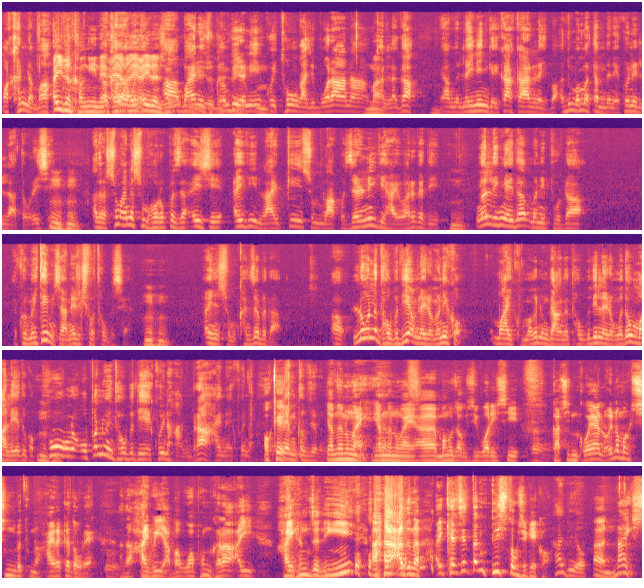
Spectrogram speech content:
ꯄꯥꯈꯟ ꯑꯃ ꯑꯩꯅ ꯈꯪꯉꯤꯅꯦ ꯑꯩ- ꯑꯩ- ꯑꯩꯅꯁꯨ ꯑꯥ, ꯚꯥꯏꯅꯁꯨ ꯈꯪꯕꯤꯔꯅꯤ ꯎꯝ. ꯑꯩꯈꯣꯏ ꯊꯣꯡꯒꯥꯁꯦ ꯕꯣꯔꯥꯅ ꯃꯥꯅꯤ. ꯈꯜꯂꯒ ꯌꯥꯝꯅ ꯂꯩꯅꯤꯟꯒ ꯏꯀꯥ ꯀꯥꯔ ꯂꯩꯕ ꯑꯗꯨꯝꯕ ꯃꯇꯝꯗꯅꯦ ꯑꯩꯈꯣꯏꯅ ꯂꯤꯂꯥ ꯇꯧꯔꯛꯏꯁꯦ ꯑꯗꯨꯅ ꯁꯨꯃꯥꯏꯅ ꯁꯨꯝ ꯍꯧꯔꯛꯄꯁꯤꯗ ꯑꯩꯁꯦ ꯑꯩꯒꯤ ꯂꯥꯏꯐꯀꯤ ꯁꯨꯝ ꯂꯥꯛꯄ ꯖꯔꯅꯤꯒꯤ ꯍꯥꯏꯌꯨ ꯍꯥꯏꯔꯒꯗꯤ ꯉꯜꯂꯤꯉꯩꯗ ꯃꯅꯤꯄꯨꯔꯗ ꯑꯩꯈꯣꯏ ꯃꯩꯇꯩ ꯃꯆꯥꯅ ꯔꯤꯛꯁꯣ ꯊꯧꯕꯁꯦ ꯑꯩꯅ ꯁꯨꯝ ꯈꯟꯖꯕꯗ ꯑ, ꯂꯣꯟꯅ ꯊꯧꯕꯗꯤ ꯌꯥꯝ ꯂꯩꯔꯝꯃꯅꯤꯀꯣ माइ खुमग नुंगदांग थौबदि लेरोंगदौ माले ओपन नुइन थौबदि अखोइन हानब्रा काचिन कोया लोइना मंग सिनबा अदा हाइबि याबा वाफम खरा आइ हाइहन जनिंगि अदुना आइ खेसे तंग ट्विस्ट थौजगे को हाइबियो नाइस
